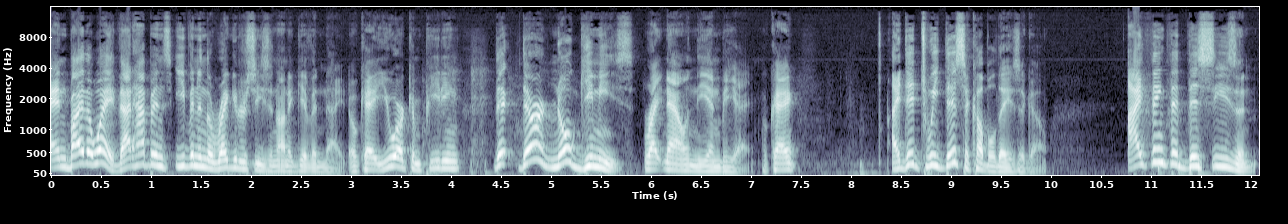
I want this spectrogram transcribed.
and by the way, that happens even in the regular season on a given night, okay? You are competing. There, there are no gimmies right now in the NBA, okay? I did tweet this a couple days ago. I think that this season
